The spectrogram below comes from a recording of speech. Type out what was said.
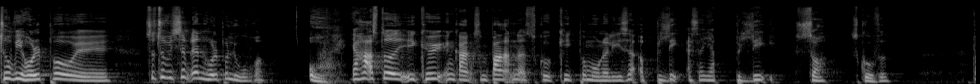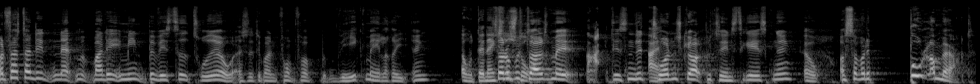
tog vi hul på, øh, så tog vi simpelthen hul på Louvre. Uh. Jeg har stået i kø en gang som barn og skulle kigge på Mona Lisa, og ble, altså, jeg blev så skuffet. For det første er det, var det i min bevidsthed, troede jeg jo, altså det var en form for vægmaleri, ikke? Oh, den er ikke så er så, du på størrelse med, nej, det er sådan lidt Ej. tordenskjold på tændstikæsken, ikke? Jo. Og så var det buller mørkt.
